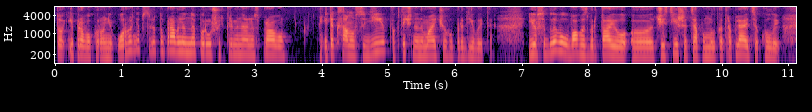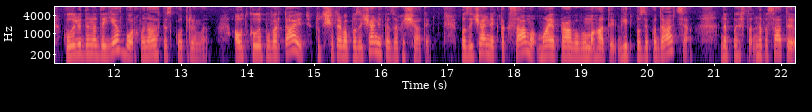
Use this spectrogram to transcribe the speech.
то і правоохоронні органи абсолютно правильно не порушують кримінальну справу. І так само в суді фактично немає чого пред'явити. І особливо увагу звертаю, е, частіше ця помилка трапляється коли? Коли людина дає в борг, вона розписку отримує. А от коли повертають, тут ще треба позичальника захищати. Позичальник так само має право вимагати від позикодавця напис- написати е,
